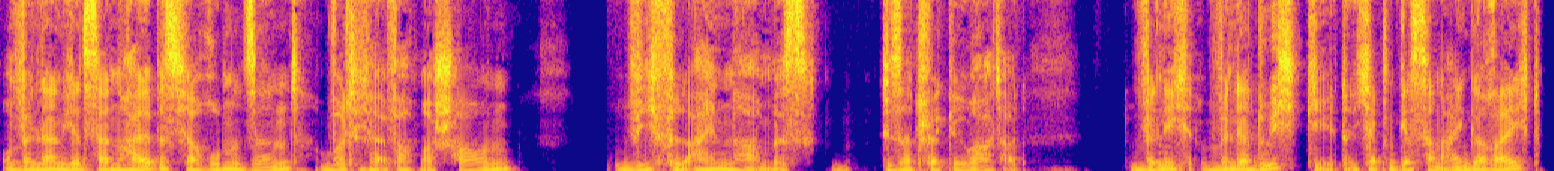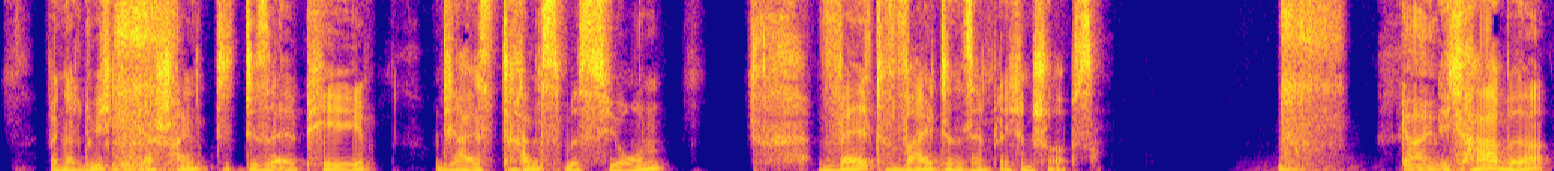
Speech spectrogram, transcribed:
Und wenn dann jetzt ein halbes Jahr rum sind, wollte ich einfach mal schauen, wie viel Einnahmen es dieser Track gebracht hat. Wenn ich, wenn der durchgeht, ich habe ihn gestern eingereicht, wenn er durchgeht, erscheint diese LP und die heißt Transmission weltweit in sämtlichen Shops. Geil. Ich habe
